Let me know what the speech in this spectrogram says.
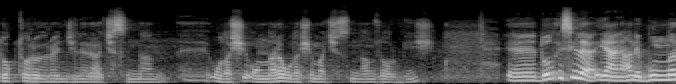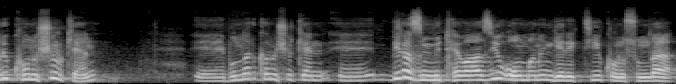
doktora öğrencileri açısından, e, ulaşı, onlara ulaşım açısından zor bir iş. E, dolayısıyla yani hani bunları konuşurken, e, bunları konuşurken e, biraz mütevazi olmanın gerektiği konusunda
